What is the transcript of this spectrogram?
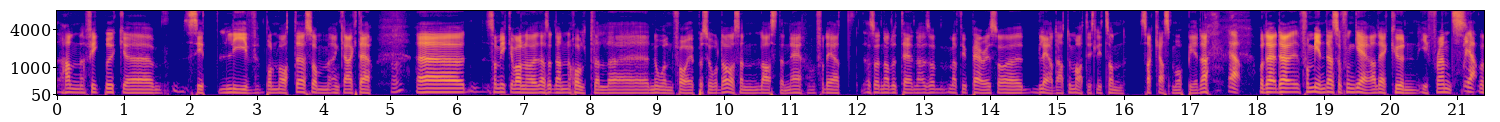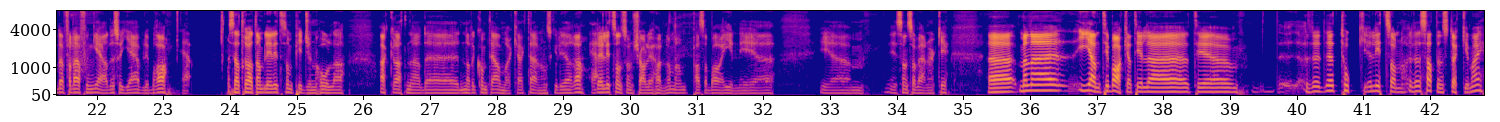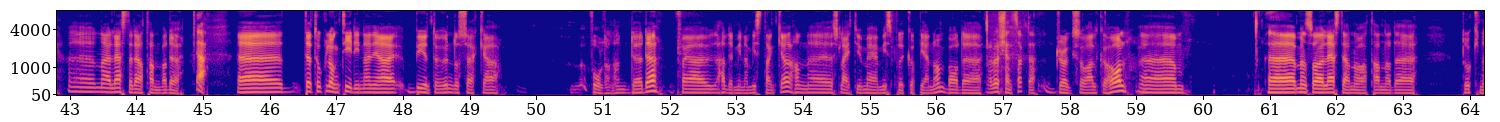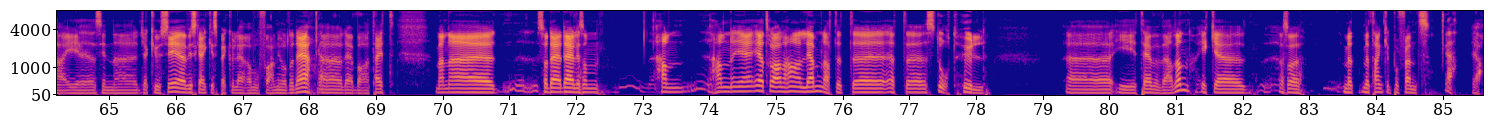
han fikk bruke sitt liv på en måte som en karakter. Mhm. Eh, som ikke var noe altså Den holdt vel eh, noen få episoder, og sen las den ned. Fordi at altså, når du te, altså, Matthew Perry, så blir det automatisk litt sånn sarkasme oppi det. Ja. Og det, det, for min del så fungerer det kun i Friends, Ja. og derfor der fungerer det så jævlig bra. Ja. Så jeg tror at han blir litt sånn pigeonhola akkurat når det, når det kom til andre karakterer han skulle gjøre. Ja. Det er litt sånn som Charlie Hunnam, han passer bare inn i, uh, i, um, i Sons of Anarchy. Uh, men uh, igjen tilbake til, til det, det tok litt sånn Det satt en støkk i meg uh, når jeg leste det at han var død. Ja. Uh, det tok lang tid innan jeg begynte å undersøke hvordan han døde. For jeg hadde mine mistanker. Han uh, sleit jo med misbruk opp igjennom, både Det var kjent sagt, drugs og alkohol. Um, uh, men så leste jeg nå at han hadde drukna i uh, sin jacuzzi. Vi skal ikke spekulere hvorfor han gjorde det. Ja. Det er bare teit. Men Så det, det er liksom Han, han jeg, jeg tror han har levnet et, et stort hull uh, i TV-verden. Ikke Altså med, med tanke på Friends. Ja. ja.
